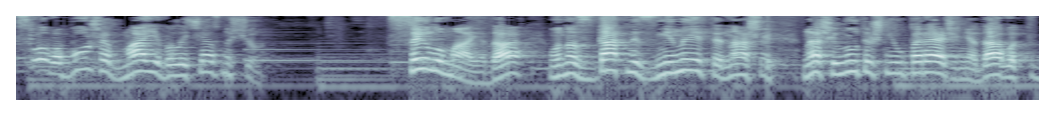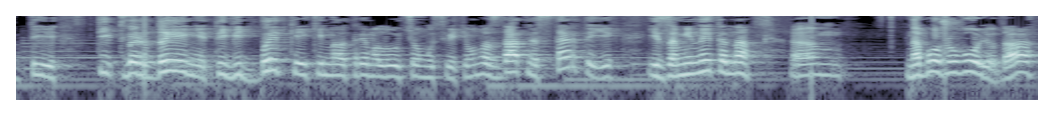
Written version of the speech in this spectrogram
Слово Боже має величезну що? Силу має, да? воно здатне змінити наші, наші внутрішні упередження, да? От ті, ті твердині, ті відбитки, які ми отримали у цьому світі. Воно здатне стерти їх і замінити на, ем, на Божу волю, да?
